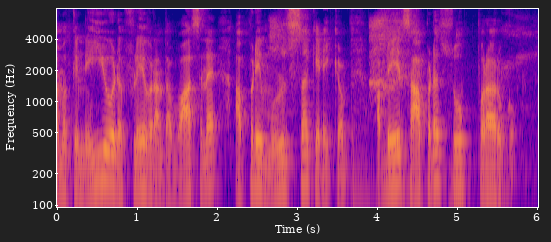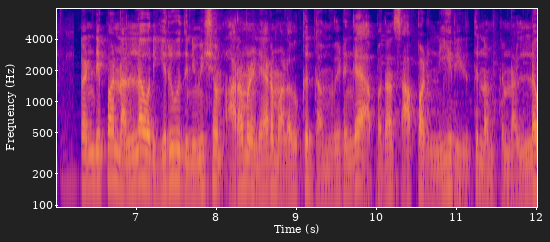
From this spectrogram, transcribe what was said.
நமக்கு நெய்யோட ஃப்ளேவர் அந்த வாசனை அப்படியே முழுசாக கிடைக்கும். அப்படியே சாப்பிட சூப்பராக இருக்கும். கண்டிப்பாக நல்லா ஒரு இருபது நிமிஷம் அரை மணி நேரம் அளவுக்கு தம் விடுங்க. அப்போ தான் சாப்பாடு நீர் இழுத்து நமக்கு நல்ல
